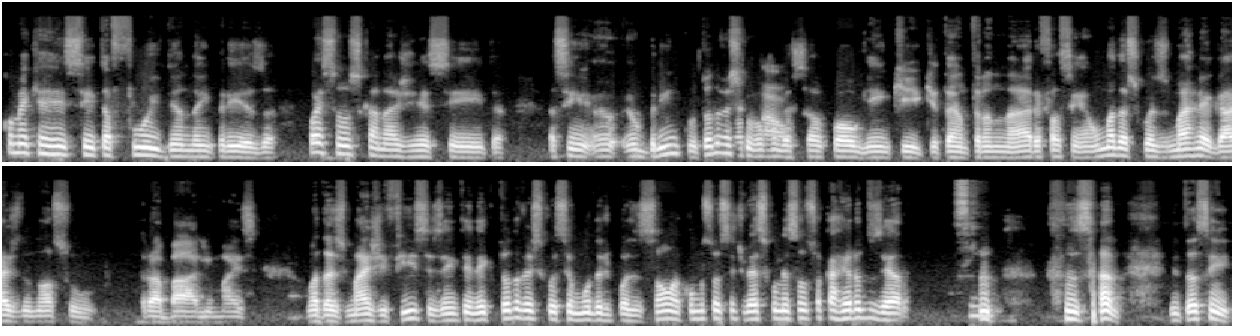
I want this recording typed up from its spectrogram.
como é que a receita flui dentro da empresa, quais são os canais de receita. Assim, eu, eu brinco, toda vez que eu vou conversar com alguém que está entrando na área, eu falo assim, é uma das coisas mais legais do nosso trabalho, mas uma das mais difíceis é entender que toda vez que você muda de posição é como se você estivesse começando sua carreira do zero. Sim. sabe? Então, assim,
